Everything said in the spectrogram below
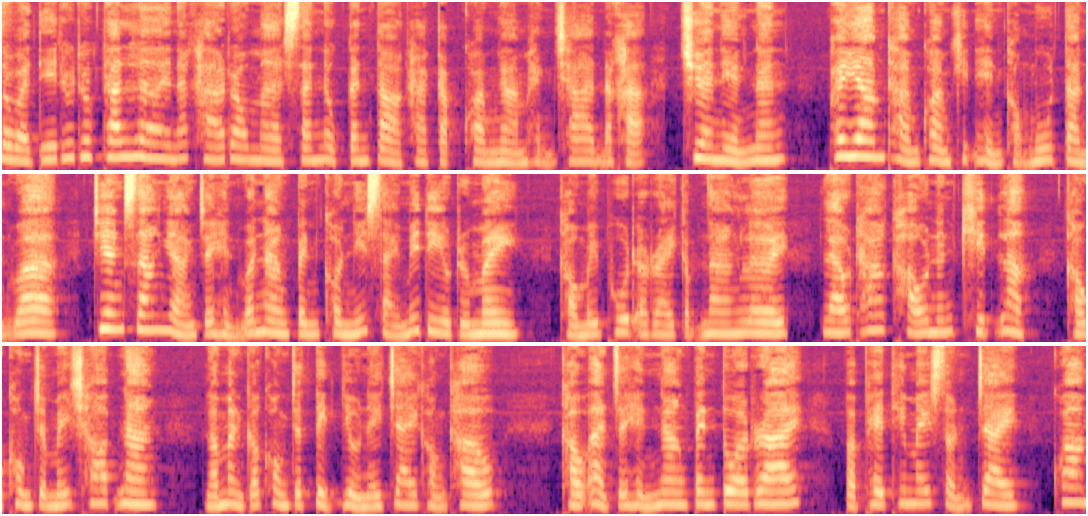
สวัสดีทุกๆทท่านเลยนะคะ เรามาสนุกกันต่อค่ะกับความงามแห่งชาตินะคะ เชื่อเนียงนั้น พยายามถามความคิดเห็นของมูตันว่า เจียงซางอย่างจะเห็นว่านางเป็นคนนิสัยไม่ดีหรือไม่ เขาไม่พูดอะไรกับนางเลย แล้วถ้าเขานั้นคิดล่ะ เขาคงจะไม่ชอบนาง แล้วมันก็คงจะติดอยู่ในใจของเขา เขาอาจจะเห็นนางเป็นตัวร้าย ประเภทที่ไม่สนใจ ความ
